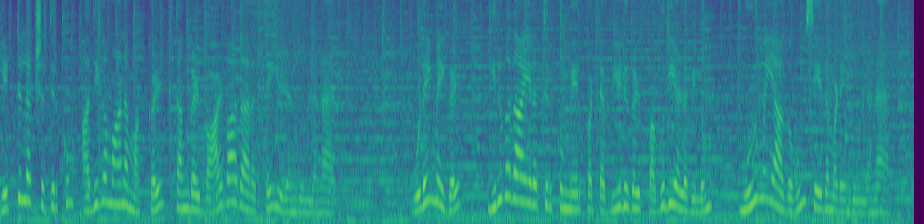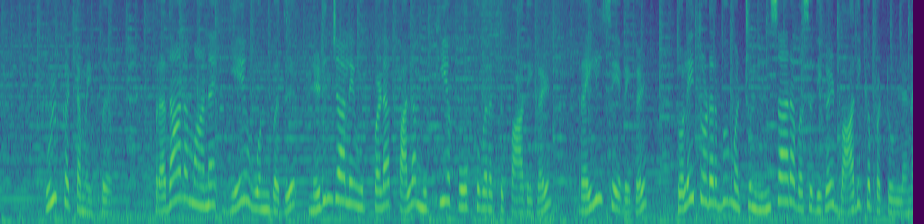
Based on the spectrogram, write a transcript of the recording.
எட்டு லட்சத்திற்கும் அதிகமான மக்கள் தங்கள் வாழ்வாதாரத்தை இழந்துள்ளனர். உடைமைகள் இருபதாயிரத்திற்கும் மேற்பட்ட வீடுகள் பகுதியளவிலும் முழுமையாகவும் சேதமடைந்துள்ளன. உள்கட்டமைப்பு. பிரதானமான ஏ ஒன்பது நெடுஞ்சாலை உட்பட பல முக்கிய போக்குவரத்து பாதைகள் ரயில் சேவைகள் தொலைத்தொடர்பு மற்றும் மின்சார வசதிகள் பாதிக்கப்பட்டுள்ளன.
